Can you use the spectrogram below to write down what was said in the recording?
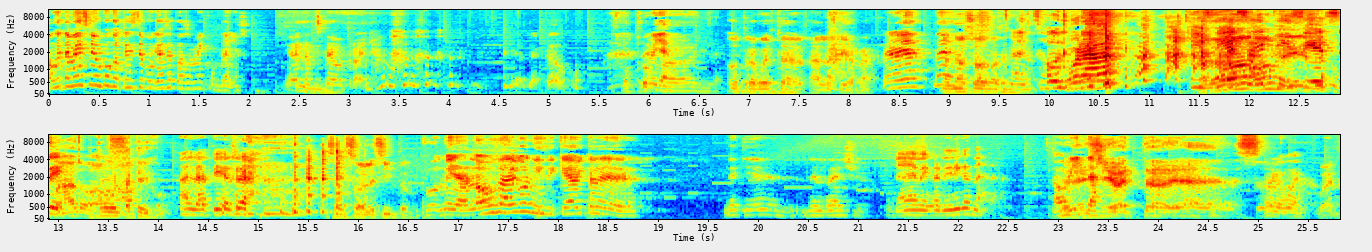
Aunque también estoy un poco triste porque ya se pasó mi cumpleaños. Y ahora Mm. esperar otro año. ya me acabo. Otro ya. año. Otra vuelta a la tierra. Pero ya. Ah, eh. no, solo más en Al sol. Ahora. Perdón, Quisiese, hombre, estoy quisiese. ¿Otra vuelta que dijo? A la tierra. Es el solecito. Pues mira, no salgo ni siquiera ahorita de, de aquí del, del rancho. Ay, mejor ni digas nada. Ahorita. Pero bueno. Bueno.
